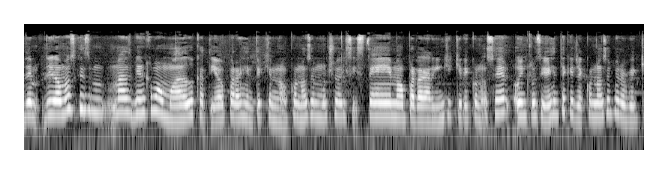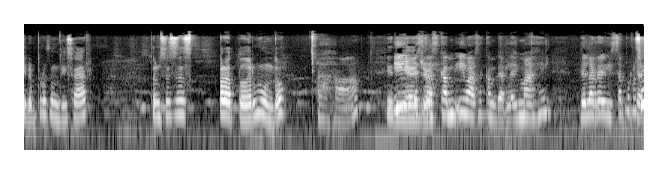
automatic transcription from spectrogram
De- digamos que es más bien como moda educativa para gente que no conoce mucho del sistema o para alguien que quiere conocer o inclusive gente que ya conoce pero que quiere profundizar. Entonces es para todo el mundo, Ajá. diría y, yo. estás cam- y vas a cambiar la imagen de la revista porque Sí,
